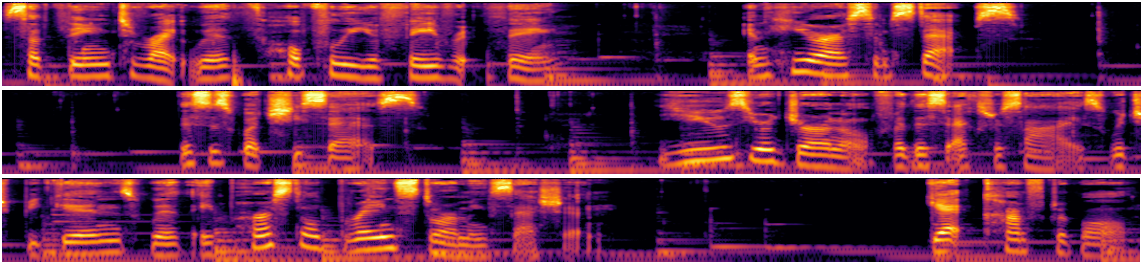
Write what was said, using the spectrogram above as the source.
something to write with, hopefully your favorite thing. And here are some steps. This is what she says. Use your journal for this exercise, which begins with a personal brainstorming session. Get comfortable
